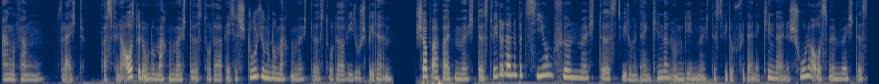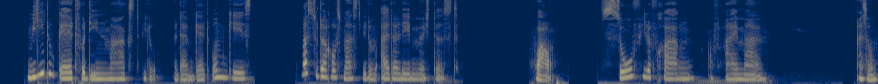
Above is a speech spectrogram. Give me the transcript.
Angefangen vielleicht, was für eine Ausbildung du machen möchtest oder welches Studium du machen möchtest oder wie du später im Shop arbeiten möchtest, wie du deine Beziehung führen möchtest, wie du mit deinen Kindern umgehen möchtest, wie du für deine Kinder eine Schule auswählen möchtest, wie du Geld verdienen magst, wie du mit deinem Geld umgehst, was du daraus machst, wie du im Alter leben möchtest. Wow. So viele Fragen auf einmal. Also,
